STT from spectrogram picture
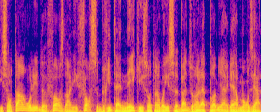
Ils sont enrôlés de force dans les forces britanniques et ils sont envoyés se battre durant la Première Guerre mondiale.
